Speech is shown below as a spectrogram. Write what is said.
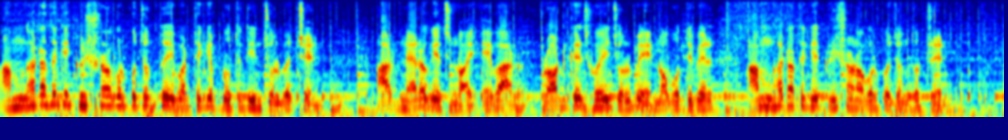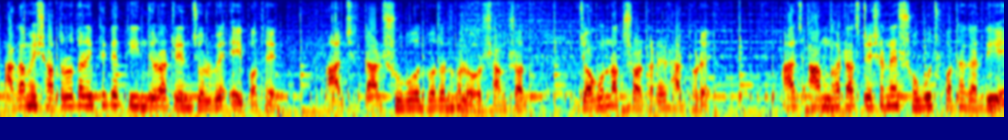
আমঘাটা থেকে কৃষ্ণনগর পর্যন্ত এবার থেকে প্রতিদিন চলবে ট্রেন। আর ন্যারোগেজ নয়, এবার ব্রড গেজ হয়েই চলবে নবদ্বীপের আমঘাটা থেকে কৃষ্ণনগর পর্যন্ত ট্রেন। আগামী সতেরো তারিখ থেকে তিন জোড়া ট্রেন চলবে এই পথে। আজ তার শুভ উদ্বোধন হলো সাংসদ জগন্নাথ সরকারের হাত ধরে। আজ আমঘাটা স্টেশনের সবুজ পতাকা দিয়ে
